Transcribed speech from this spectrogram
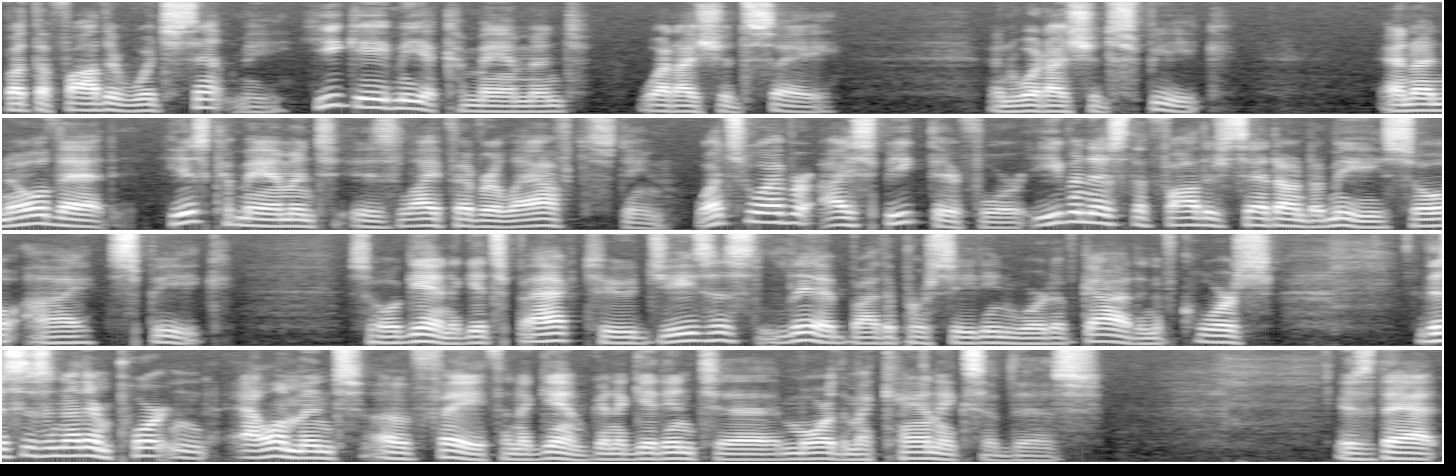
but the Father which sent me. He gave me a commandment what I should say and what I should speak. And I know that his commandment is life everlasting. Whatsoever I speak, therefore, even as the Father said unto me, so I speak. So again, it gets back to Jesus lived by the proceeding word of God. And of course, this is another important element of faith. And again, I'm going to get into more of the mechanics of this. Is that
